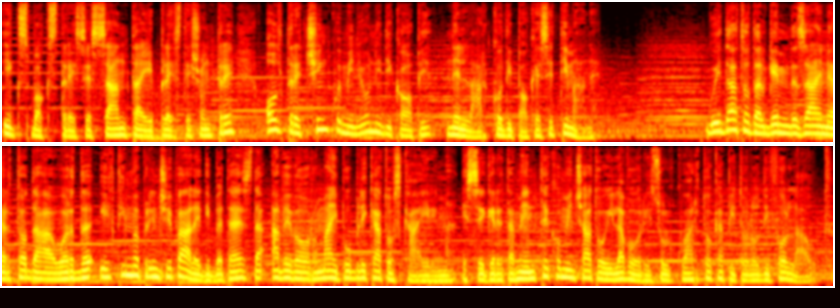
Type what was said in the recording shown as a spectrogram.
Xbox 360 e PlayStation 3 oltre 5 milioni di copie nell'arco di poche settimane. Guidato dal game designer Todd Howard, il team principale di Bethesda aveva ormai pubblicato Skyrim e segretamente cominciato i lavori sul quarto capitolo di Fallout.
